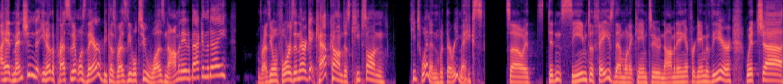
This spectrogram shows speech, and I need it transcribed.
I had mentioned, you know, the precedent was there because Resident Evil 2 was nominated back in the day. Resident Evil 4 is in there again. Capcom just keeps on keeps winning with their remakes. So it didn't seem to faze them when it came to nominating it for Game of the Year, which uh,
